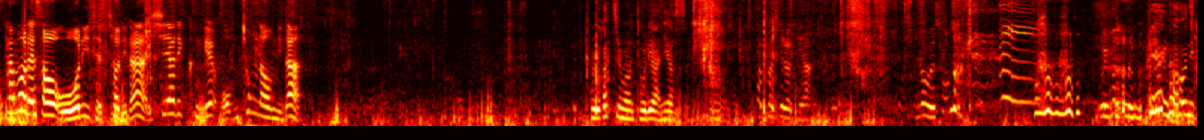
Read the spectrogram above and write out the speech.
3월에서 5월이 제철이라 씨알이 큰 게 엄청 나옵니다. 돌 같지만 돌이 아니었어. 다 바지락이야 너 왜 손으로 캐? 왜 그러는 거야? 그냥 나오니까.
